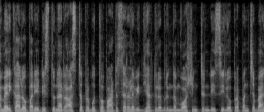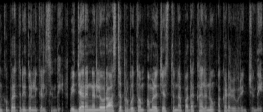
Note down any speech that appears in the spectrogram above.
అమెరికాలో పర్యటిస్తున్న రాష్ట్ర ప్రభుత్వ పాఠశాలల విద్యార్థుల బృందం వాషింగ్టన్ డీసీలో ప్రపంచ బ్యాంకు ప్రతినిధుల్ని కలిసింది. విద్యారంగంలో రాష్ట్ర ప్రభుత్వం అమలు చేస్తున్న పథకాలను అక్కడ వివరించింది.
